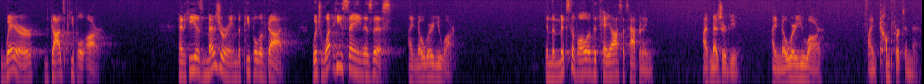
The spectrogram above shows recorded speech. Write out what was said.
where God's people are. And he is measuring the people of God, which what he's saying is this I know where you are. In the midst of all of the chaos that's happening, I've measured you. I know where you are. Find comfort in that.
